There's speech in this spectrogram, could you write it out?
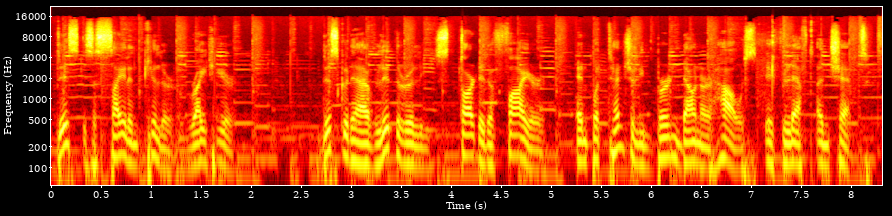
this is a silent killer right here. This could have literally started a fire and potentially burned down our house if left unchecked.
